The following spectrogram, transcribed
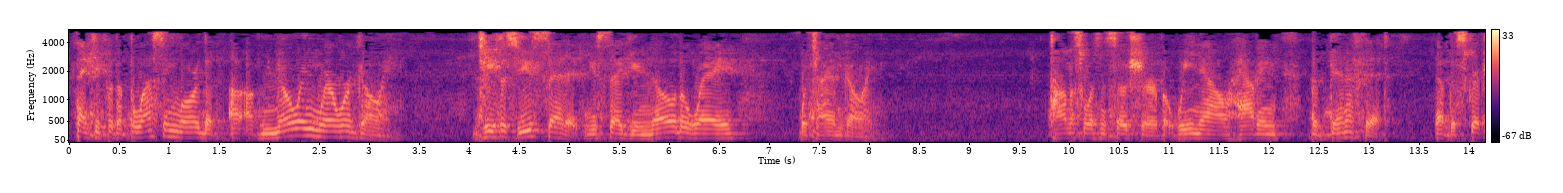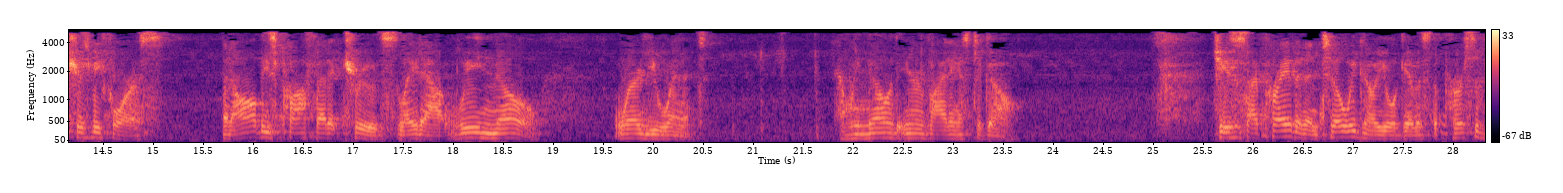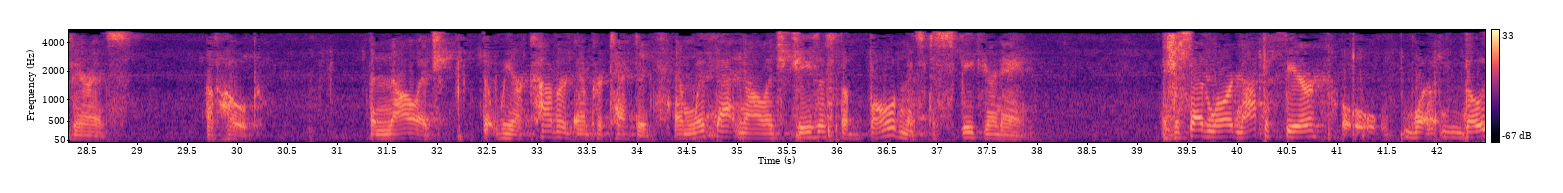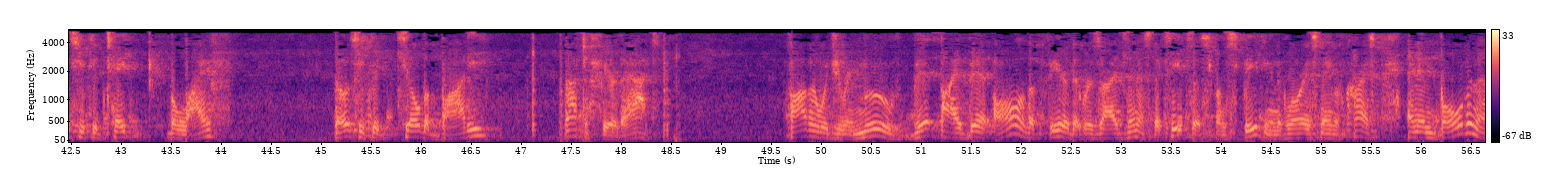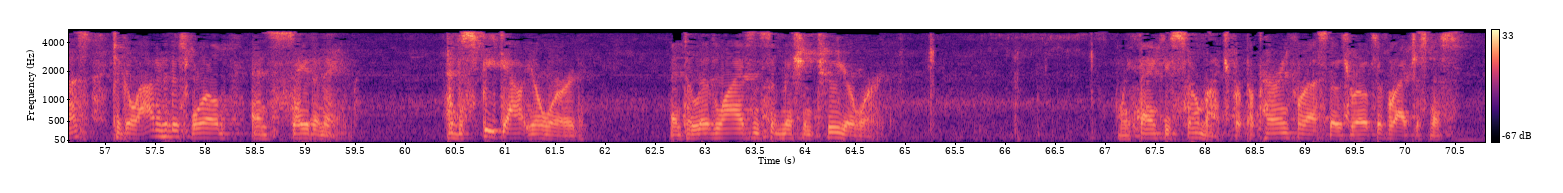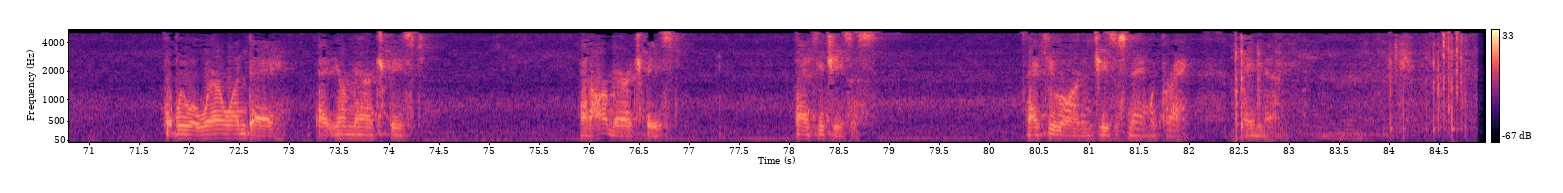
Thank you for the blessing, Lord, uh, of knowing where we're going. Jesus, you said it. You said, You know the way which I am going. Thomas wasn't so sure, but we now, having the benefit of the scriptures before us and all these prophetic truths laid out, we know where you went. And we know that you're inviting us to go. Jesus, I pray that until we go, you will give us the perseverance of hope, the knowledge that we are covered and protected, and with that knowledge, Jesus, the boldness to speak your name. As you said, Lord, not to fear those who could take the life, those who could kill the body, not to fear that. Father, would you remove bit by bit all of the fear that resides in us that keeps us from speaking the glorious name of Christ and embolden us to go out into this world and say the name and to speak out your word and to live lives in submission to your word. We thank you so much for preparing for us those robes of righteousness that we will wear one day at your marriage feast, at our marriage feast. Thank you, Jesus. Thank you, Lord. In Jesus' name we pray. Amen.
